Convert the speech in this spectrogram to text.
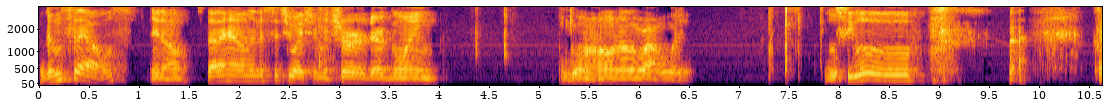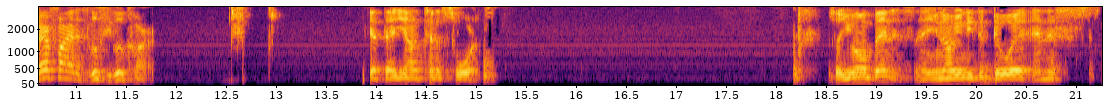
themselves, you know, instead of handling the situation mature, they're going going a whole nother route with it. Lucy Lou. Clarifying this Lucy Lou card. Get that young ten of swords. So you on business and you know you need to do it and it's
